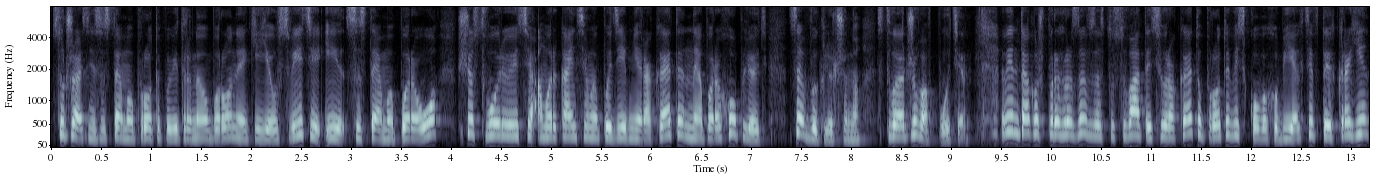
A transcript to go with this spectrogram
Сучасні системи протиповітряної оборони, які є у світі, і системи ПРО, що створюються американцями, подібні ракети не перехоплюють. Це виключено, стверджував Путін. Він також пригрозив застосувати цю ракету проти військових об'єктів тих країн,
